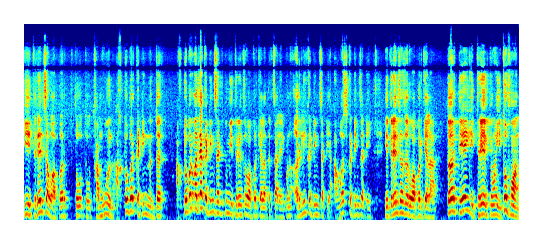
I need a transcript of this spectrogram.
की इथरेलचा वापर तो तो थांबवून ऑक्टोबर कटिंग नंतर ऑक्टोबरमधल्या कटिंगसाठी तुम्ही इथ्रेलचा वापर केला तर चालेल पण अर्ली कटिंगसाठी ऑगस्ट कटिंगसाठी इथ्रेलचा जर वापर केला तर ते इथ्रेल किंवा इथोफॉन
